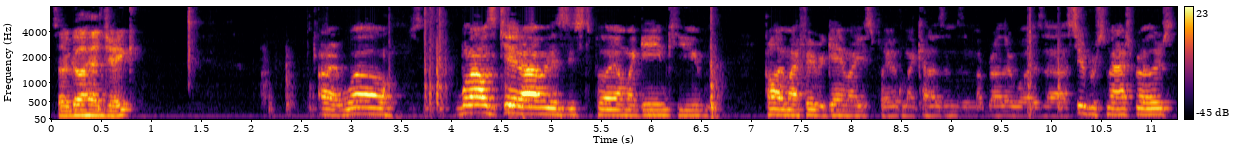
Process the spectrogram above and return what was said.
So go ahead, Jake. All right. Well, when I was a kid, I always used to play on my GameCube. Probably my favorite game I used to play with my cousins and my brother was uh, Super Smash Brothers.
